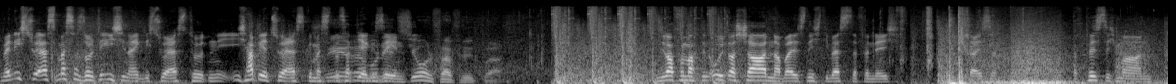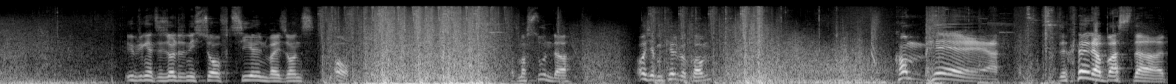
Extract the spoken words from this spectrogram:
wenn ich zuerst messe, sollte ich ihn eigentlich zuerst töten. Ich habe ihr zuerst gemessen, das habt ihr ja gesehen. Munition verfügbar. Die Waffe macht den ultra Schaden, aber ist nicht die beste, finde ich. Scheiße. Verpiss dich, Mann. Übrigens, ihr solltet nicht so oft zielen, weil sonst... Oh. Was machst du denn da? Oh, ich habe einen Kill bekommen. Komm her! Der kleine Bastard.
